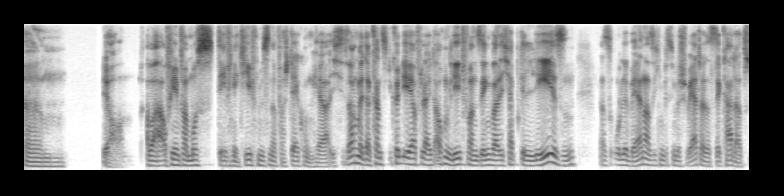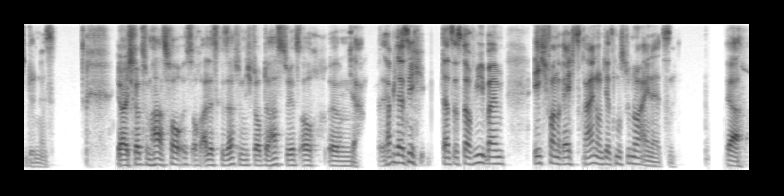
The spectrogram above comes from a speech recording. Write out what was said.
Ähm, ja, aber auf jeden Fall muss definitiv müssen da Verstärkungen her. Ich sag mir, da kannst, könnt ihr ja vielleicht auch ein Lied von singen, weil ich habe gelesen, dass Ole Werner sich ein bisschen beschwert hat, dass der Kader zu dünn ist. Ja, ich glaube, zum HSV ist auch alles gesagt und ich glaube, da hast du jetzt auch. Ähm ja, habe ich das nicht. Das ist doch wie beim Ich von rechts rein und jetzt musst du nur einhetzen. Ja,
